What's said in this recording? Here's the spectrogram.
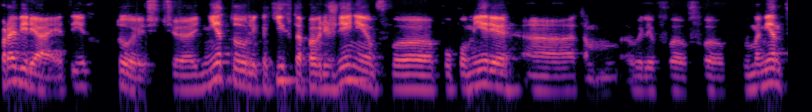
проверяет их, То есть э, нету ли каких-то повреждений в, по, по мере э, там, или в, в, в момент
